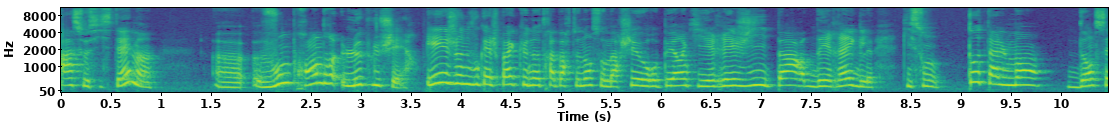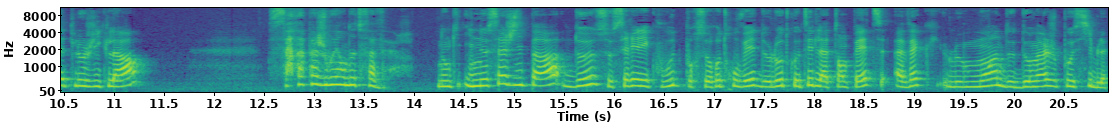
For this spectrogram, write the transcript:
à ce système euh, vont prendre le plus cher. Et je ne vous cache pas que notre appartenance au marché européen qui est régi par des règles qui sont totalement dans cette logique-là, ça va pas jouer en notre faveur. Donc il ne s'agit pas de se serrer les coudes pour se retrouver de l'autre côté de la tempête avec le moins de dommages possible.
